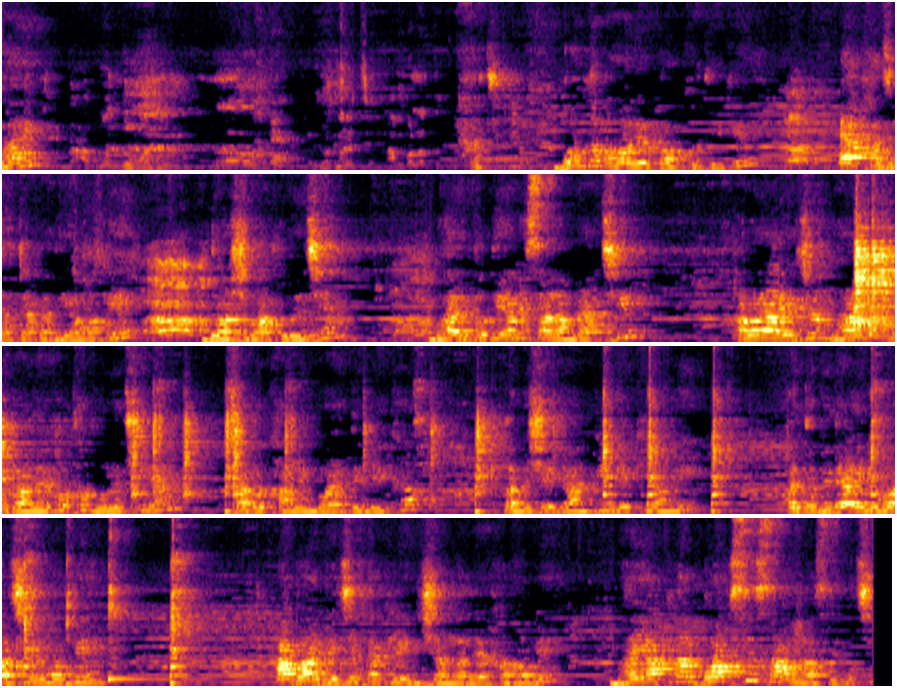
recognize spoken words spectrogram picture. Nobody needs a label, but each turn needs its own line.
ভাই? বন্ধু মহলের পক্ষ থেকে এক হাজার টাকা দিয়ে আমাকে দশ বার করেছেন। ভাইয়ের প্রতি আমি সালাম রাখছি। আমার আরেকজন ভাই একটি গানের কথা বলেছিলেন সাধু খালিম বয়াতে লেখা। তো আমি সেই গানটি রেখে আমি হয়তো বিদায় নেব আজকের মতে। আবার বেঁচে থাকলে ইনশাল্লাহ দেখা হবে। ভাই, আপনার বক্সে সাউন্ড আছে, বুঝছেন?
